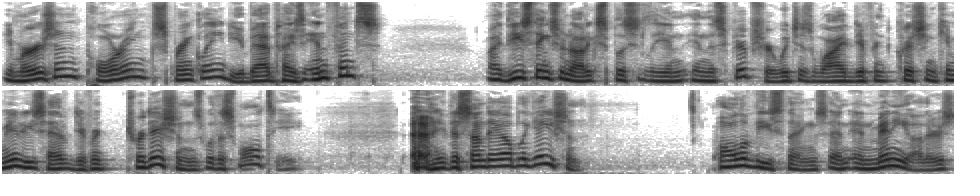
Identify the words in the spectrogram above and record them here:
Immersion, pouring, sprinkling? Do you baptize infants? Right, these things are not explicitly in, in the Scripture, which is why different Christian communities have different traditions with a small t. the Sunday obligation, all of these things, and, and many others,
